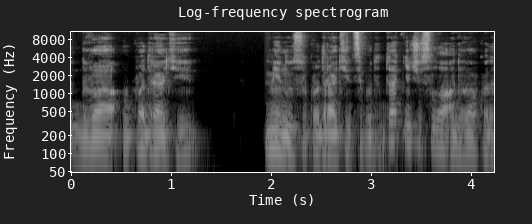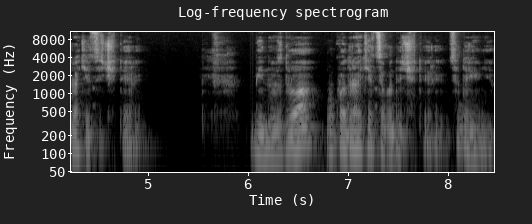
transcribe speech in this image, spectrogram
2 у квадраті. Мінус у квадраті це буде додатнє число, а 2 у квадраті це 4. Мінус 2 у квадраті це буде 4. Це дорівнює.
